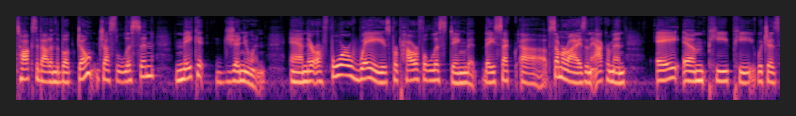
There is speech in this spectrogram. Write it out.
talks about in the book don't just listen make it genuine. And there are four ways for powerful listening that they sec- uh, summarize in the ampp which is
